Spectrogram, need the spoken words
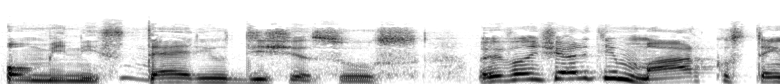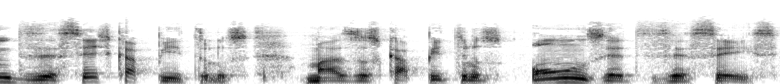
O ministério de Jesus. O Evangelho de Marcos tem 16 capítulos, mas os capítulos 11 a 16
